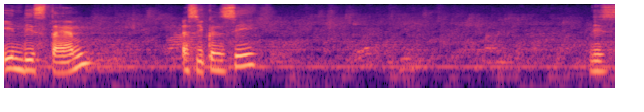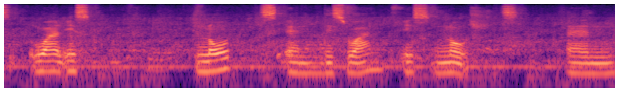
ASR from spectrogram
in this stem as you can see this one is nodes and this one is nodes. And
